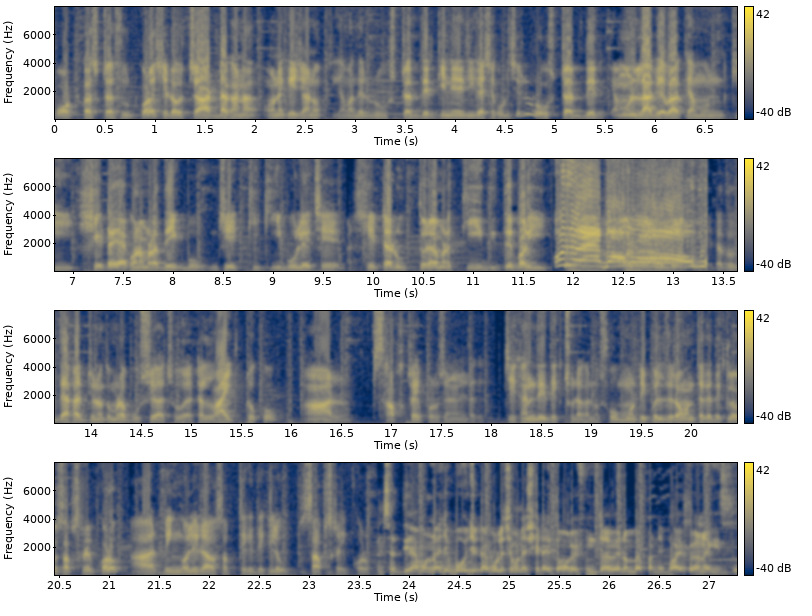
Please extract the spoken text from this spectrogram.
পডকাস্টটা শ্যুট করে সেটা হচ্ছে আড্ডাখানা। অনেকেই জানো। আমাদের রোস্টারদেরকে নিয়ে জিজ্ঞাসা করেছিল রোস্টারদের কেমন লাগে বা কেমন কি? সেটাই এখন আমরা দেখব যে কি কি বলেছে। আর সেটার উত্তরে আমরা কি দিতে পারি? এটা তো দেখার জন্য তোমরা বসে আছো। একটা লাইক ঠোকো আর সাবস্ক্রাইব করো চ্যানেলটাকে যেখান দিয়ে দেখছ না কেন সৌম্য টিপেল জিরো ওয়ান থেকে দেখলেও সাবস্ক্রাইব করো। আর বেঙ্গলি রাও সব থেকে দেখলেও সাবস্ক্রাইব করো। দিয়ে এমন নয় যে বউ যেটা বলেছে মানে সেটাই তোমাকে শুনতে হবে এরকম ব্যাপার নেই। ভয় পেও না কিন্তু।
